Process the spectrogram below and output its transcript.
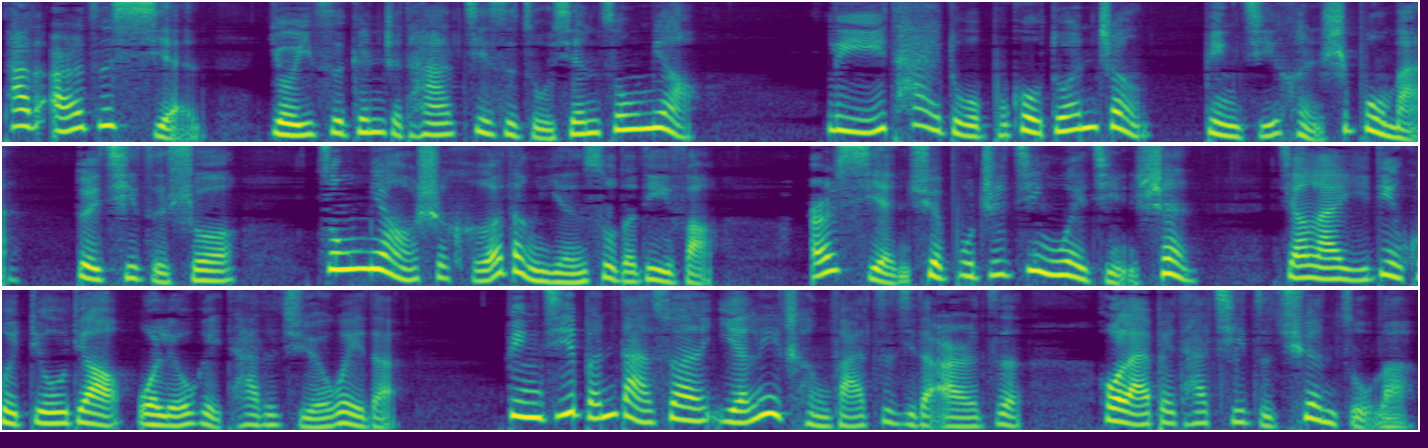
他的儿子显有一次跟着他祭祀祖先宗庙，礼仪态度不够端正，丙吉很是不满，对妻子说：“宗庙是何等严肃的地方，而显却不知敬畏谨慎，将来一定会丢掉我留给他的爵位的。”丙吉本打算严厉惩罚自己的儿子，后来被他妻子劝阻了。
